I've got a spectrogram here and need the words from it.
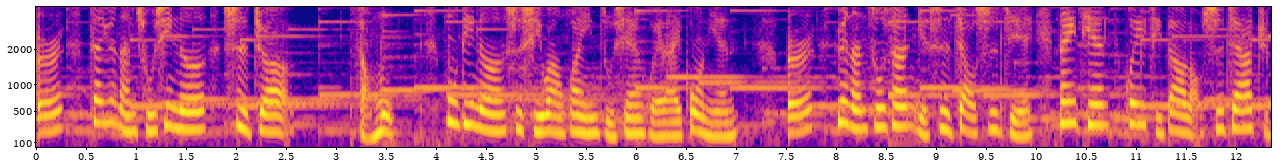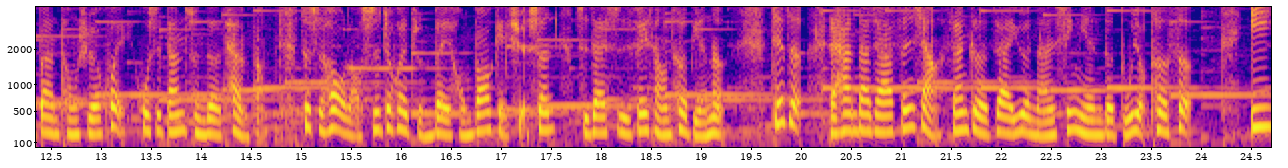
而在越南除夕呢是就要扫墓，目的呢是希望欢迎祖先回来过年。而越南初三也是教师节，那一天会一起到老师家举办同学会，或是单纯的探访。这时候老师就会准备红包给学生，实在是非常特别呢。接着来和大家分享三个在越南新年的独有特色：一、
